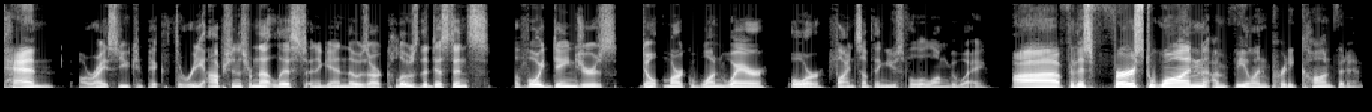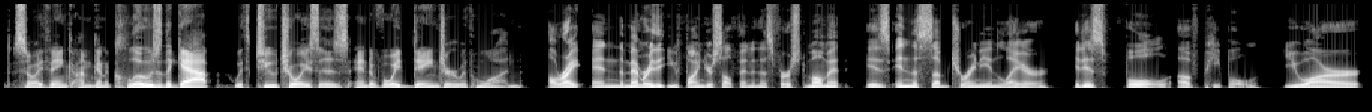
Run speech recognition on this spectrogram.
10. All right, so you can pick three options from that list. And again, those are close the distance, avoid dangers, don't mark one wear, or find something useful along the way. Uh, for this first one, I'm feeling pretty confident. So I think I'm going to close the gap with two choices and avoid danger with one. All right, and the memory that you find yourself in in this first moment is in the subterranean lair. It is full of people. You are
